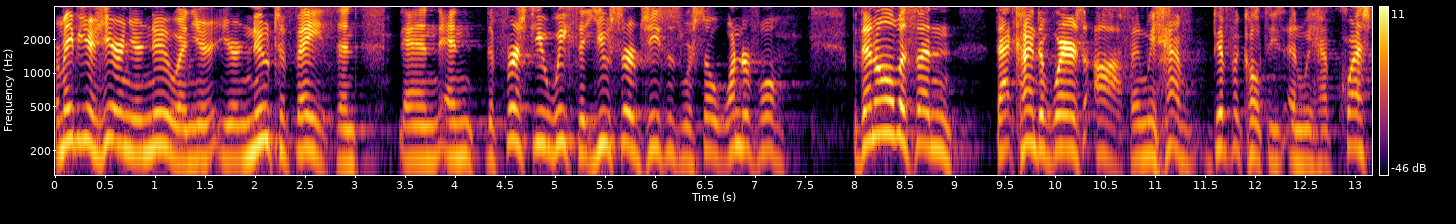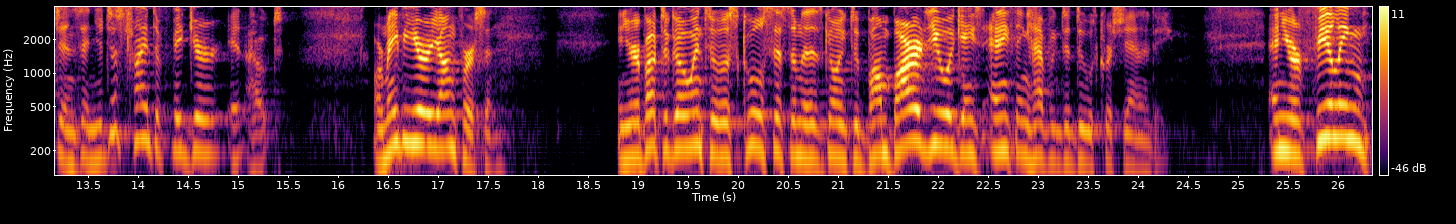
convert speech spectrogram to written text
Or maybe you're here and you're new and you're, you're new to faith, and, and, and the first few weeks that you served Jesus were so wonderful. But then all of a sudden, that kind of wears off and we have difficulties and we have questions and you're just trying to figure it out. Or maybe you're a young person and you're about to go into a school system that is going to bombard you against anything having to do with Christianity. And you're feeling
